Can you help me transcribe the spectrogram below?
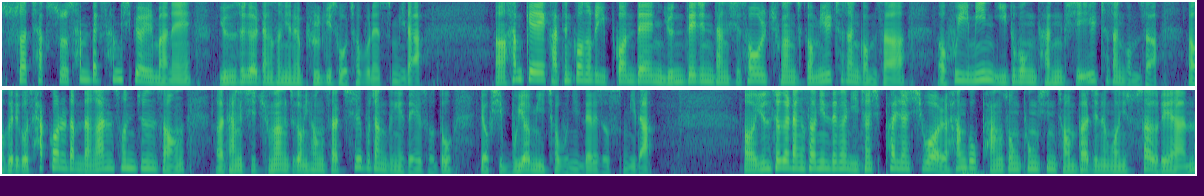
수사 착수 330여일 만에 윤석열 당선인을 불기소 처분했습니다. 어, 함께 같은 건으로 입건된 윤대진 당시 서울중앙지검 1차장 검사, 어, 후임인 이두봉 당시 1차장 검사, 어, 그리고 사건을 담당한 손준성 당시 중앙지검 형사 7부장 등에 대해서도 역시 무혐의 처분이 내려졌습니다. 어, 윤석열 당선인 등은 2018년 10월 한국방송통신전파진흥원이 수사 의뢰한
